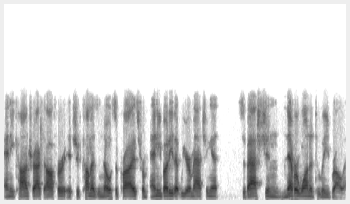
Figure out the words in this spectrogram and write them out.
any contract offer. It should come as no surprise from anybody that we are matching it. Sebastian never wanted to leave Raleigh.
